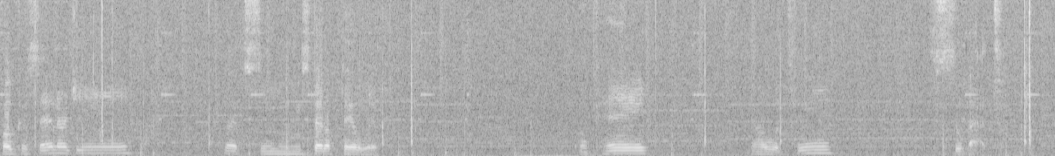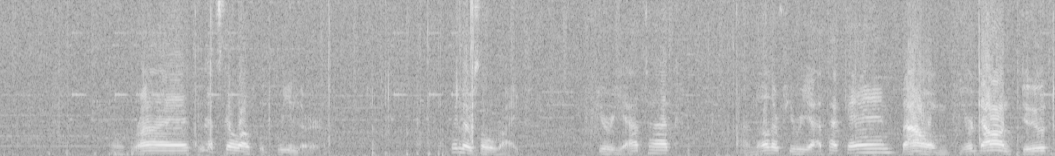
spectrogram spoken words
Focus energy. Let's see, instead of tail whip. Okay. Now let's see. Zubat. Alright, let's go out with Wheeler. Wheeler's alright. Fury attack. Another Fury attack and BAM! You're done, dude.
